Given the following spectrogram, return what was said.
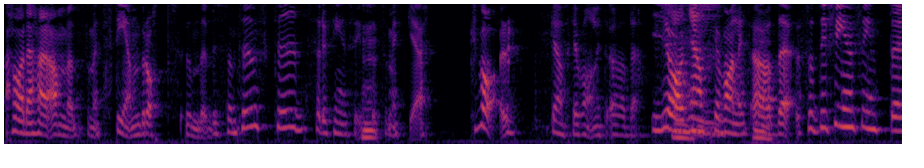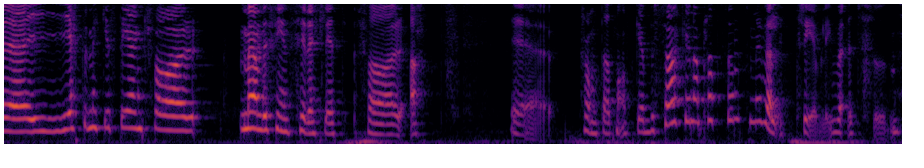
har, det här använts som ett stenbrott under bysantinsk tid, så det finns inte så mycket kvar. Ganska vanligt öde. Ja, ganska vanligt öde. Så det finns inte jättemycket sten kvar, men det finns tillräckligt för att eh, prompta att man ska besöka den här platsen som är väldigt trevlig, väldigt fin.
